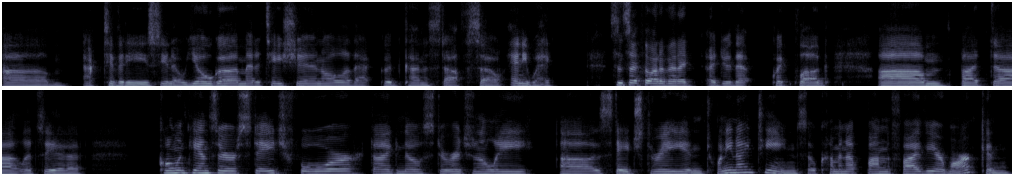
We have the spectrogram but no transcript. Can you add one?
um, activities, you know, yoga, meditation, all of that good kind of stuff. So anyway, since I thought of it, I, I do that quick plug. Um, but uh, let's see, I colon cancer, stage four, diagnosed originally uh, stage three in 2019. So coming up on the five year mark and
